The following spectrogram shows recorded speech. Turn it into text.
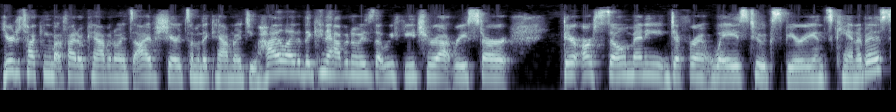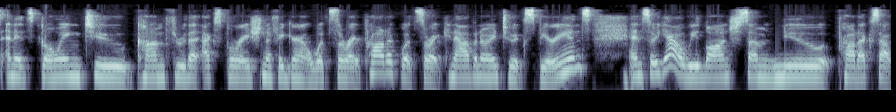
you're just talking about phytocannabinoids. I've shared some of the cannabinoids. You highlighted the cannabinoids that we feature at Restart there are so many different ways to experience cannabis and it's going to come through that exploration of figuring out what's the right product, what's the right cannabinoid to experience. And so, yeah, we launched some new products that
